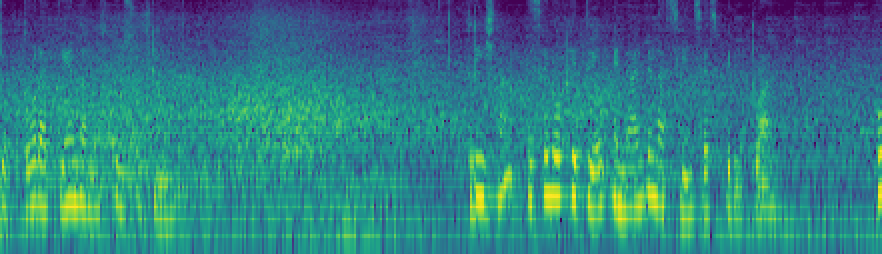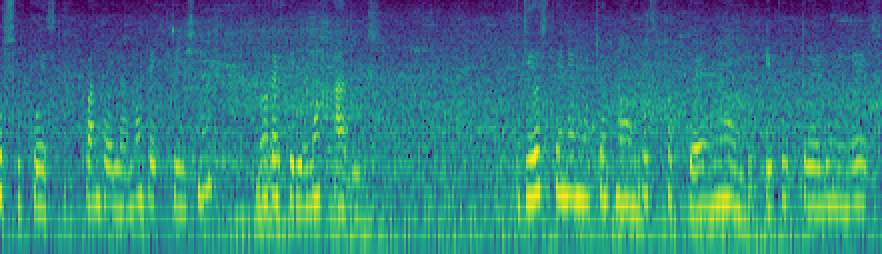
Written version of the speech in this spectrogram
doctor, atiéndanos, estoy sufriendo. Krishna es el objetivo final de la ciencia espiritual. Por supuesto, cuando hablamos de Krishna nos referimos a Dios. Dios tiene muchos nombres por todo el mundo y por todo el universo,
